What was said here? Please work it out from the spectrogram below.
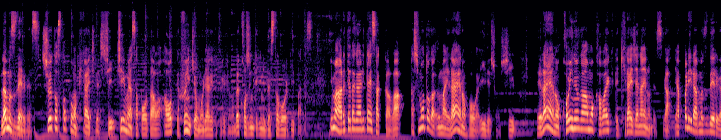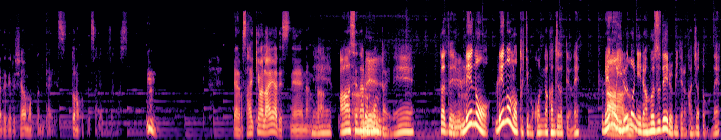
ラムズデールです。シュートストップもピカイチですし、チームやサポーターを煽って雰囲気を盛り上げてくれるので、個人的にベストゴールキーパーです。今、アルテタがやりたいサッカーは、足元がうまいラヤの方がいいでしょうし、えラヤの子犬側も可愛くて嫌いじゃないのですが、やっぱりラムズデールが出てる試合をもっと見たいです。とのことです。ありがとうございます。いや、でも最近はラヤですね。なんか。ねアーセナル問題ね。だって、ねレノ、レノの時もこんな感じだったよね。レノいるのにラムズデールみたいな感じだったもんね。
